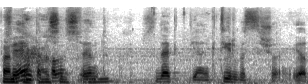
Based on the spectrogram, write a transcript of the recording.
فأنت حاسس خلاص فهمتك. بس ده يعني كتير بس شوية. يلا.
